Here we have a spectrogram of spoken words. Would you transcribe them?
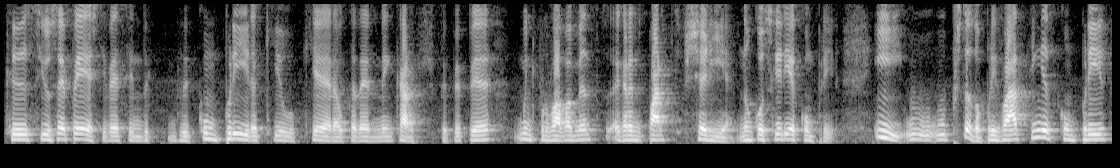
que se os EPEs tivessem de, de, cumprir aquilo que era o caderno de encargos dos PPP, muito provavelmente a grande parte fecharia, não conseguiria cumprir. E o, o prestador privado tinha de cumprir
